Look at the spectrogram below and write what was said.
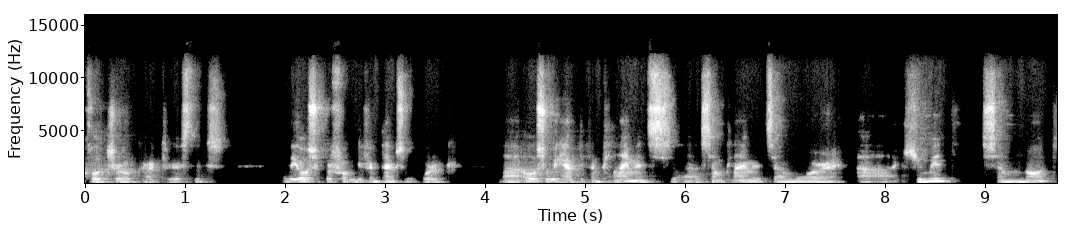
cultural characteristics. They also perform different types of work. Uh, also, we have different climates. Uh, some climates are more uh, humid, some not,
